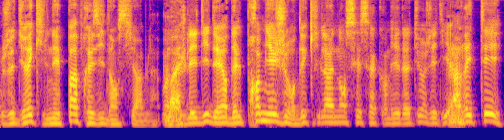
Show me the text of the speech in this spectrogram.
Je dirais qu'il n'est pas présidentiable. Voilà, Je l'ai dit d'ailleurs dès le premier jour, dès qu'il a annoncé sa candidature, j'ai dit arrêtez,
